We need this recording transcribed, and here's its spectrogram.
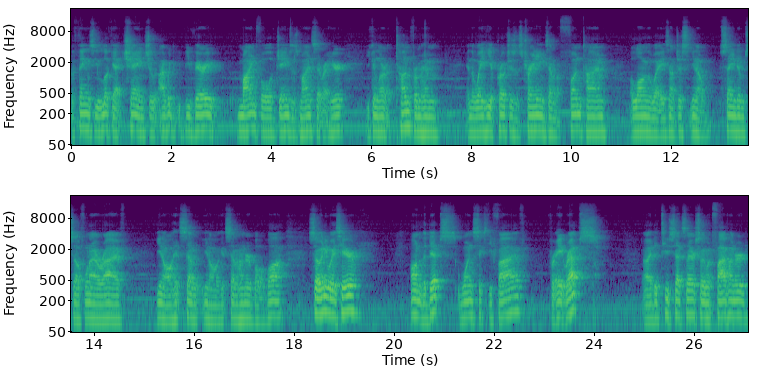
the things you look at change. So, I would be very mindful of James's mindset right here. You can learn a ton from him in the way he approaches his training. He's having a fun time along the way. He's not just, you know, saying to himself, when I arrive, you know, I'll hit seven, you know, I'll get 700, blah, blah, blah. So anyways, here, onto the dips, 165 for eight reps. Uh, I did two sets there, so he went 500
